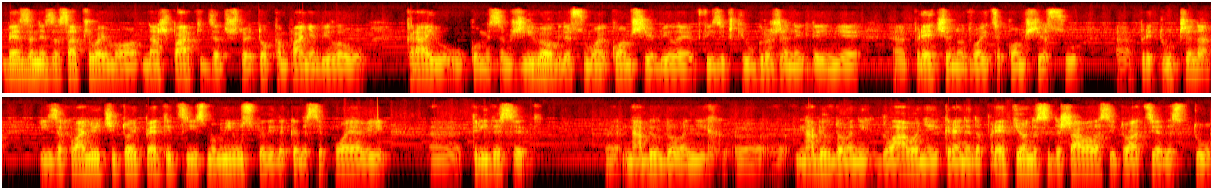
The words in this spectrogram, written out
vezane za sačuvajmo naš parkić, zato što je to kampanja bila u kraju u kome sam živeo, gde su moje komšije bile fizički ugrožene, gde im je e, prećeno, dvojica komšija su e, pretučena i zahvaljujući toj peticiji smo mi uspeli da kada se pojavi 30 e, nabildovanih, e, nabildovanih glavonja i krene da preti, onda se dešavala situacija da se tu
